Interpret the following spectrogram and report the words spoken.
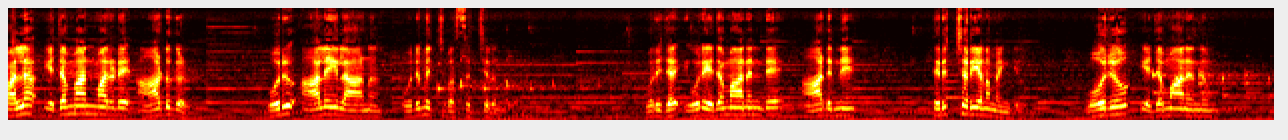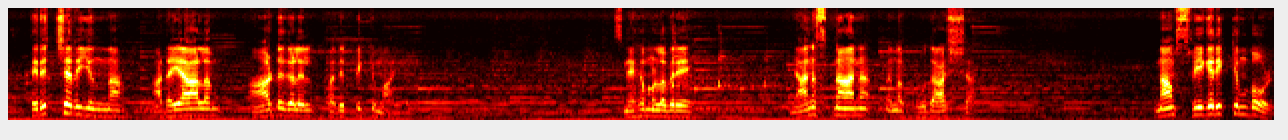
പല യജമാന്മാരുടെ ആടുകൾ ഒരു ആലയിലാണ് ഒരുമിച്ച് വസിച്ചിരുന്നത്. ഒരു ഒരു യജമാനന്റെ ആടിനെ തിരിച്ചറിയണമെങ്കിൽ ഓരോ യജമാനനും തിരിച്ചറിയുന്ന അടയാളം ആടുകളിൽ പതിപ്പിക്കുമായിരുന്നു. സ്നേഹമുള്ളവരെ ജ്ഞാനസ്നാന എന്ന കൂതാശ നാം സ്വീകരിക്കുമ്പോൾ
